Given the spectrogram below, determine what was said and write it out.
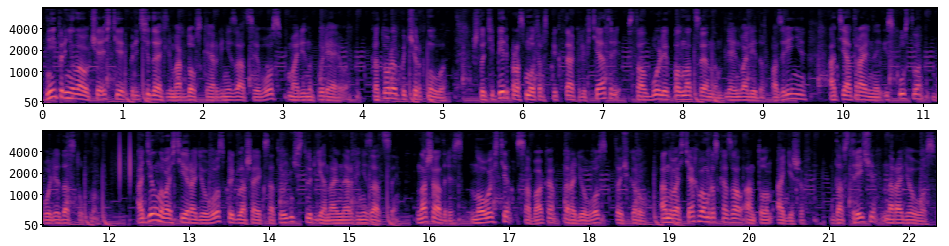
В ней приняла участие председатель мордовской организации ВОЗ Марина Пуряева, которая подчеркнула, что теперь просмотр спектаклей в театре стал более полноценным для инвалидов по зрению, а театральное искусство более доступным. Отдел новостей «Радио ВОЗ» приглашает к сотрудничеству региональной организации. Наш адрес – новости собака радиовоз.ру. О новостях вам рассказал Антон Агишев. До встречи на «Радио ВОЗ».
